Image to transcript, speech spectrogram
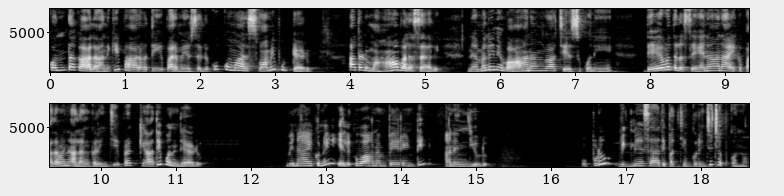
కొంతకాలానికి పార్వతీ పరమేశ్వరులకు కుమారస్వామి పుట్టాడు. అతడు మహాబలశాలి. నెమలిని వాహనంగా చేసుకుని దేవతల సేనానాయక పదవిని అలంకరించి ప్రఖ్యాతి పొందాడు. వినాయకుని ఎలుక వాహనం పేరేంటి? అనింద్యుడు. ఇప్పుడు విఘ్నేశాధిపత్యం గురించి చెప్పుకుందాం.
